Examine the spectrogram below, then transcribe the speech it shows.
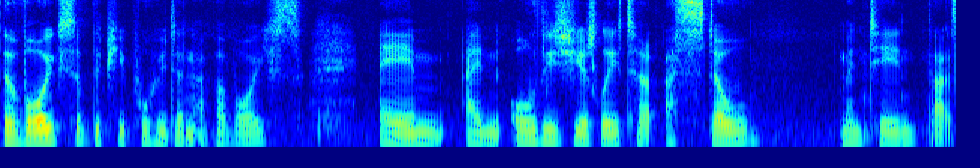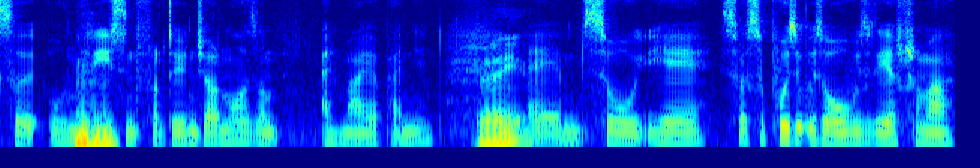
the voice of the people who didn't have a voice. Um, and all these years later, I still maintain that's the only Mm-hmm. reason for doing journalism, in my opinion. Right. Um, so yeah, so I suppose it was always there from a,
